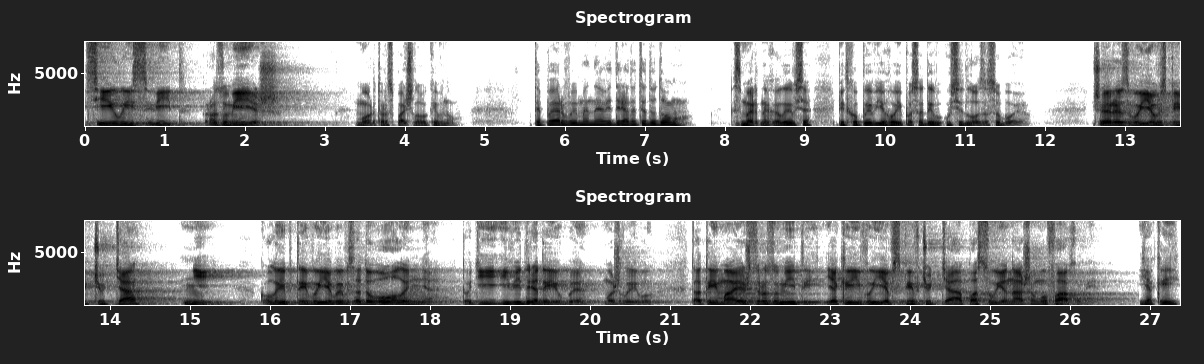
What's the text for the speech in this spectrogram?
цілий світ. Розумієш? Морт розпачливо кивнув. Тепер ви мене відрядите додому? Смерть нахилився, підхопив його і посадив у сідло за собою. Через вияв співчуття? Ні. Коли б ти виявив задоволення, тоді і відрядив би, можливо. Та ти маєш зрозуміти, який вияв співчуття пасує нашому фахові. Який?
